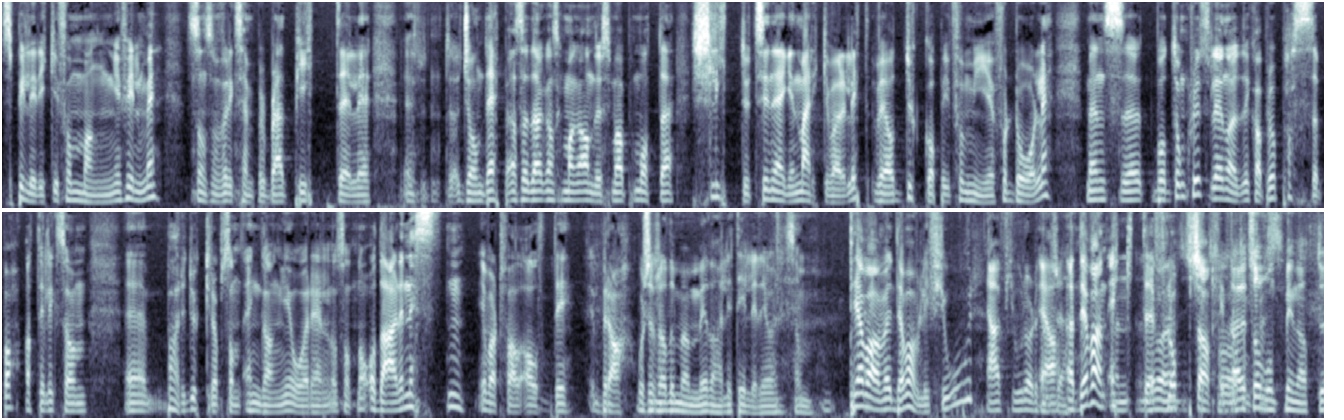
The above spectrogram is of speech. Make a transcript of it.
spiller ikke for mange filmer, sånn som f.eks. Brad Pitt eller eh, John Depp. Altså Det er ganske mange andre som har på en måte slitt ut sin egen merkevare litt ved å dukke opp i for mye for dårlig. Mens eh, både Tom Cruise og Leonardo DiCaprio passer på at det liksom eh, bare dukker opp sånn en gang i året eller noe sånt. Og da er det nesten, i hvert fall, alltid bra. Bortsett fra The Mummy, da, litt tidligere i år. Som, Det var vel, det var vel i fjor? ja, i fjor var det kanskje. ja, det var en ekte det var en flopp, da. for Det er et så vondt minne at du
